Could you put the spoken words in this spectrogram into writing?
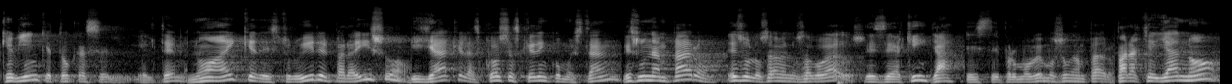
qué bien que tocas el, tema. No hay que destruir el paraíso y ya que las cosas queden como están, es un amparo, eso lo saben los abogados. Desde aquí ya este, promovemos un amparo para que ya no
